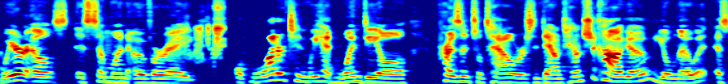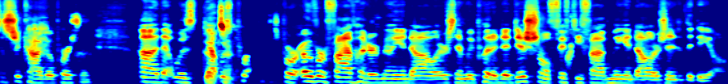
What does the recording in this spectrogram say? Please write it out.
Where else is someone over a at Waterton? We had one deal, Presidential Towers in downtown Chicago. You'll know it as a Chicago person. Uh, that was that That's was for over five hundred million dollars, and we put an additional fifty five million dollars into the deal.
